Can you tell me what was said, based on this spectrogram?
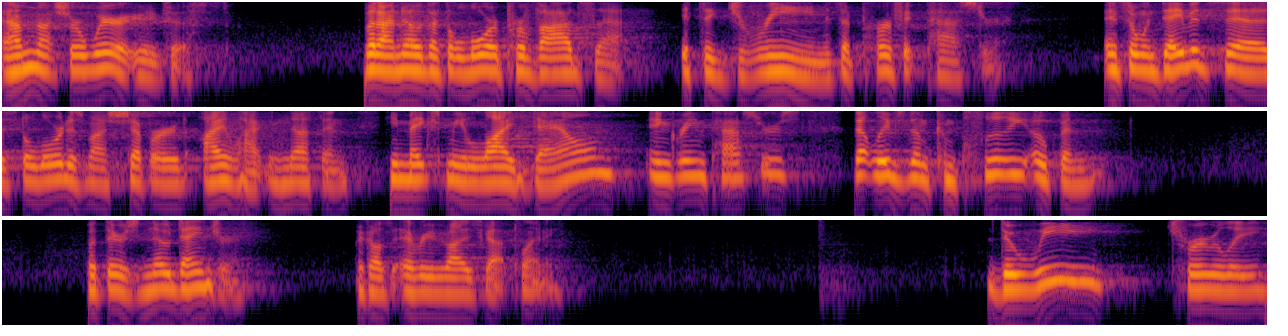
And I'm not sure where it exists. But I know that the Lord provides that. It's a dream, it's a perfect pasture. And so when David says, The Lord is my shepherd, I lack nothing, he makes me lie down in green pastures, that leaves them completely open, but there's no danger because everybody's got plenty. Do we truly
